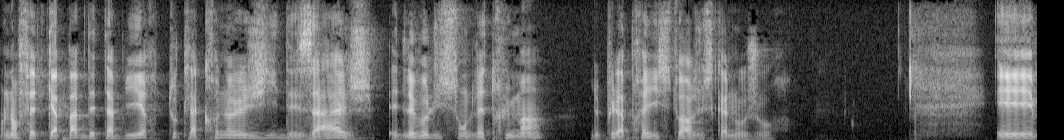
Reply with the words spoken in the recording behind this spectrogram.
on est en fait capable d'établir toute la chronologie des âges et de l'évolution de l'être humain depuis la préhistoire jusqu'à nos jours. Et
